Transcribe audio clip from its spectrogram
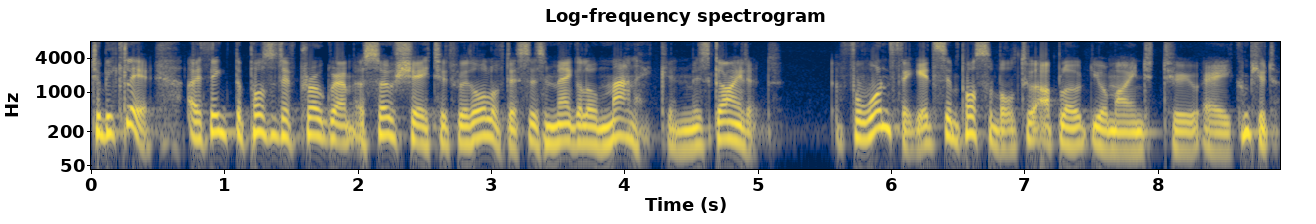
To be clear, I think the positive program associated with all of this is megalomaniac and misguided. For one thing, it's impossible to upload your mind to a computer.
